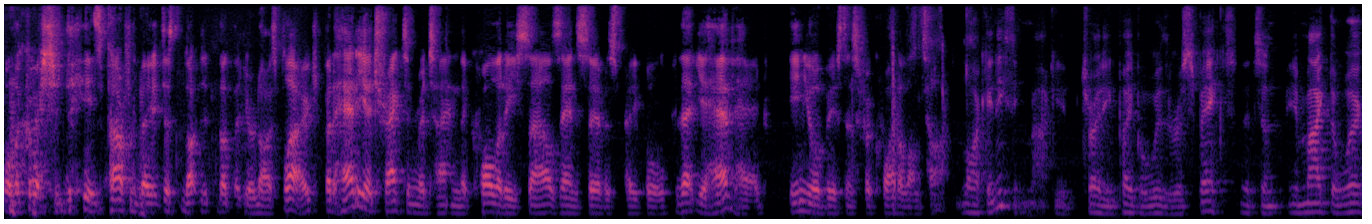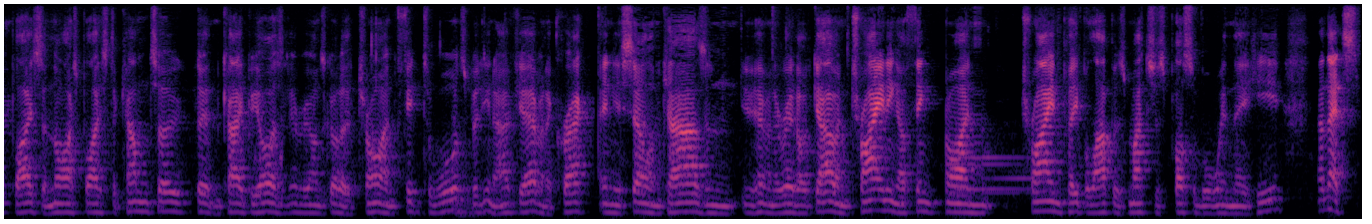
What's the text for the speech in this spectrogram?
well, the question is, apart from being just not, not that you're a nice bloke, but how do you attract and retain the quality sales and service people that you have had in your business for quite a long time. Like anything, Mark, you're treating people with respect. It's an, you make the workplace a nice place to come to. Certain KPIs that everyone's got to try and fit towards. But you know, if you're having a crack and you're selling cars and you're having a red hot go and training, I think try and train people up as much as possible when they're here, and that's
